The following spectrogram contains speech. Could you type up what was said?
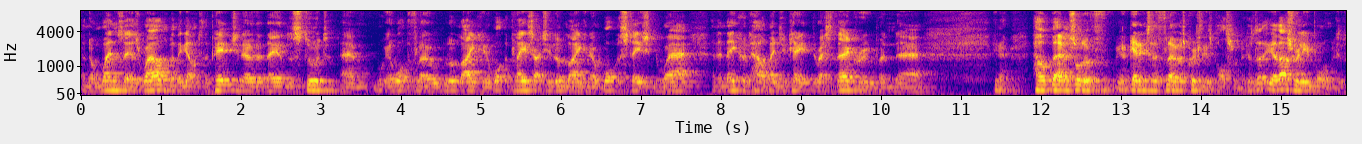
and on Wednesday as well when they get onto the pitch you know that they understood um, you know what the flow looked like you know what the place actually looked like you know what was stationed where and then they could help educate the rest of their group and uh, you know, help them sort of you know, get into the flow as quickly as possible because yeah, that's really important because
